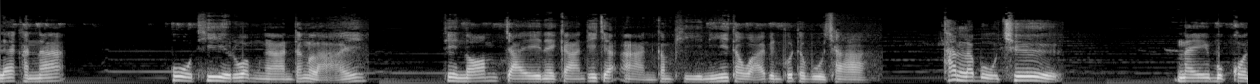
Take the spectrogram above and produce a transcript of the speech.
และคณะ ผู้ที่ร่วมงานทั้งหลาย ที่น้อมใจในการที่จะอ่านคำพีนี้ถวายเป็นพุทธบูชา ท่านระบุชื่อ ในบุคคล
